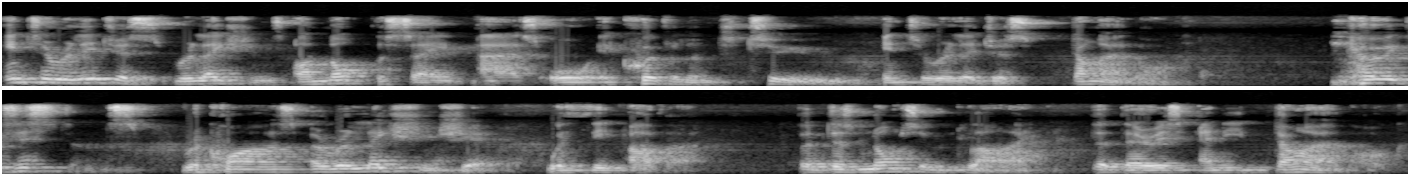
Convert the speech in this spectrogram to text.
Interreligious relations are not the same as or equivalent to interreligious dialogue. Coexistence requires a relationship with the other, but does not imply that there is any dialogue,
